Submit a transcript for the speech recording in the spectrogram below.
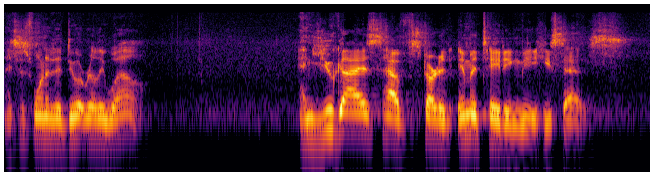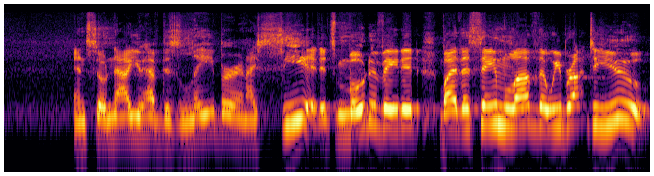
I just wanted to do it really well. And you guys have started imitating me, he says. And so now you have this labor, and I see it. It's motivated by the same love that we brought to you,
